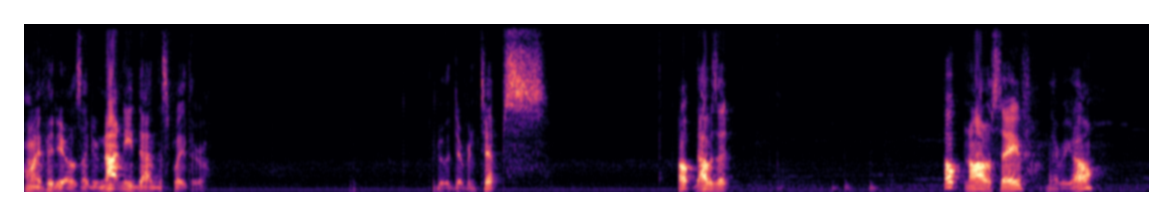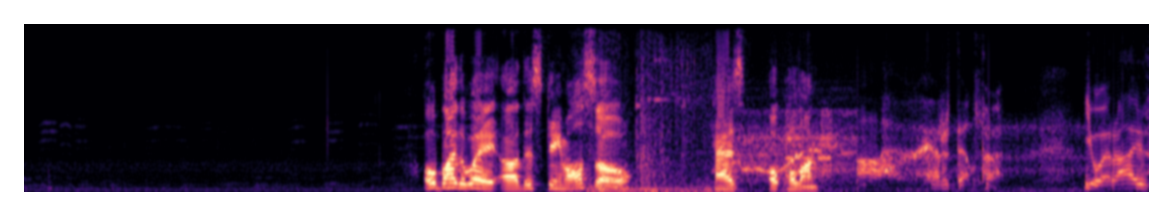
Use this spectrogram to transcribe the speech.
on my videos. I do not need that in this playthrough. Look at the different tips. Oh, that was it. Oh, an autosave. There we go. Oh, by the way, uh, this game also has... Oh, hold on. Ah, Herr Delta. You arrive,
